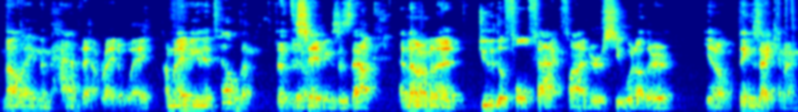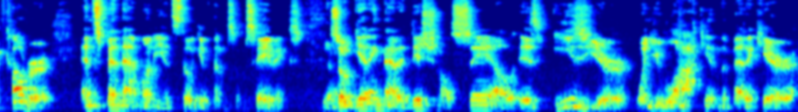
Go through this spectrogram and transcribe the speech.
I'm not letting them have that right away. I'm not even going to tell them that the Yeah. savings is out, and then I'm going to do the full fact finder, see what other you know things I can uncover, and spend that money and still give them some savings. Yeah. So getting that additional sale is easier when you lock in the Medicare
